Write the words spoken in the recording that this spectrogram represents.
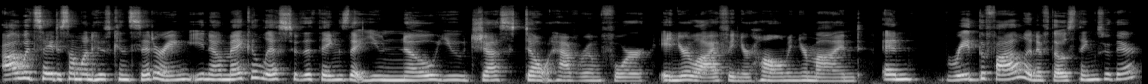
I would say to someone who's considering, you know, make a list of the things that you know you just don't have room for in your life, in your home, in your mind, and read the file. And if those things are there,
